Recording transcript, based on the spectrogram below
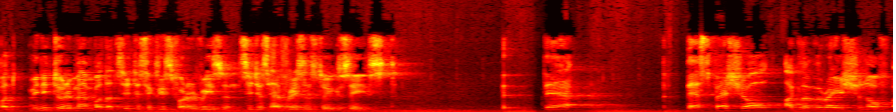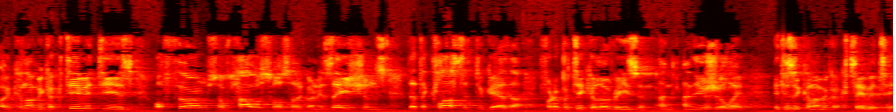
but we need to remember that cities exist for a reason. Cities have reasons to exist. They're they're special agglomeration of economic activities, of firms, of households, organizations that are clustered together for a particular reason, and, and usually it is economic activity.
